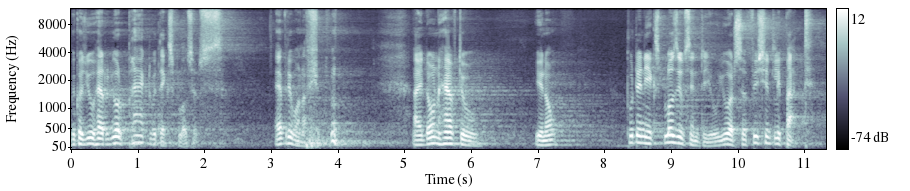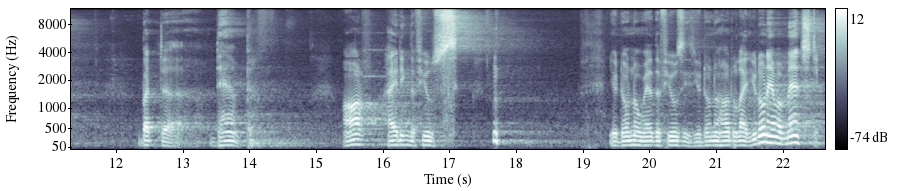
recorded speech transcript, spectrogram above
Because you have… you're packed with explosives, every one of you. I don't have to, you know, put any explosives into you, you are sufficiently packed. But uh, damp. Or hiding the fuse You don't know where the fuse is, you don't know how to light, you don't have a matchstick.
